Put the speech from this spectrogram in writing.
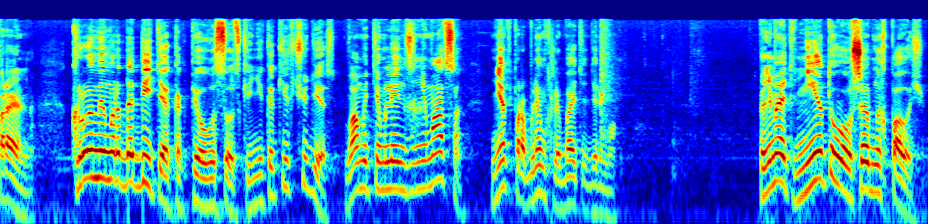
Правильно. Кроме мордобития, как пел Высоцкий, никаких чудес. Вам этим лень заниматься? Нет проблем, хлебайте дерьмо. Понимаете, нету волшебных палочек.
